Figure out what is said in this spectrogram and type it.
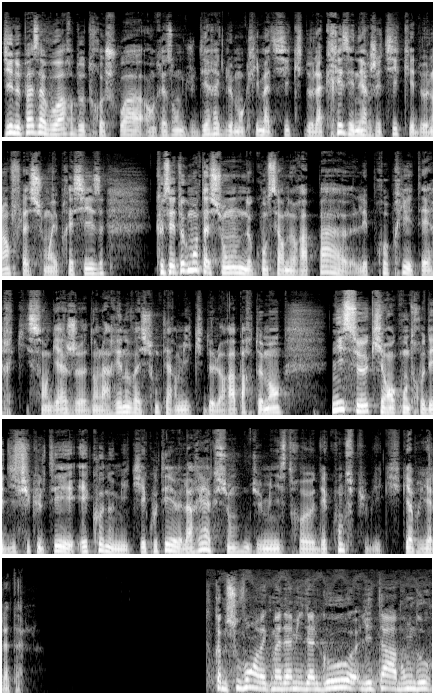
dit ne pas avoir d'autre choix en raison du dérèglement climatique, de la crise énergétique et de l'inflation et précise que cette augmentation ne concernera pas les propriétaires qui s'engagent dans la rénovation thermique de leur appartement, ni ceux qui rencontrent des difficultés économiques. Écoutez la réaction du ministre des Comptes publics, Gabriel Attal. Comme souvent avec Madame Hidalgo, l'État a bon dos.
